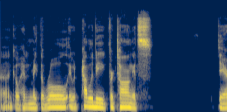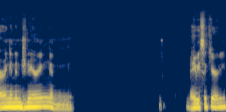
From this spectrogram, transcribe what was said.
Uh, go ahead and make the roll. It would probably be for Tong. It's daring and engineering and maybe security.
